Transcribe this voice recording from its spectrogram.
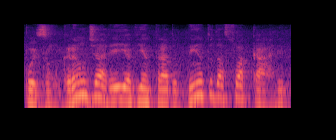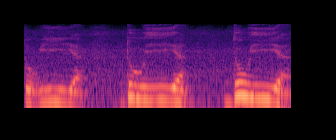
pois um grão de areia havia entrado dentro da sua carne, doía, doía, doía.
